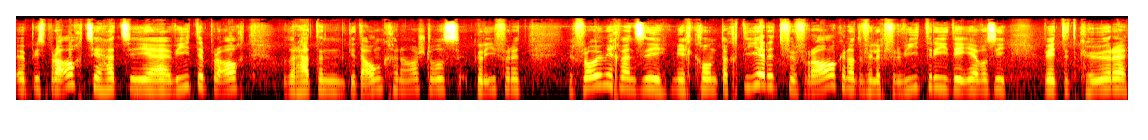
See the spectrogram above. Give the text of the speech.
etwas gebracht. Sie hat sie äh, weitergebracht oder hat einen Gedankenanstoß geliefert. Ich freue mich, wenn Sie mich kontaktieren für Fragen oder vielleicht für weitere Ideen, die Sie hören wollen.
